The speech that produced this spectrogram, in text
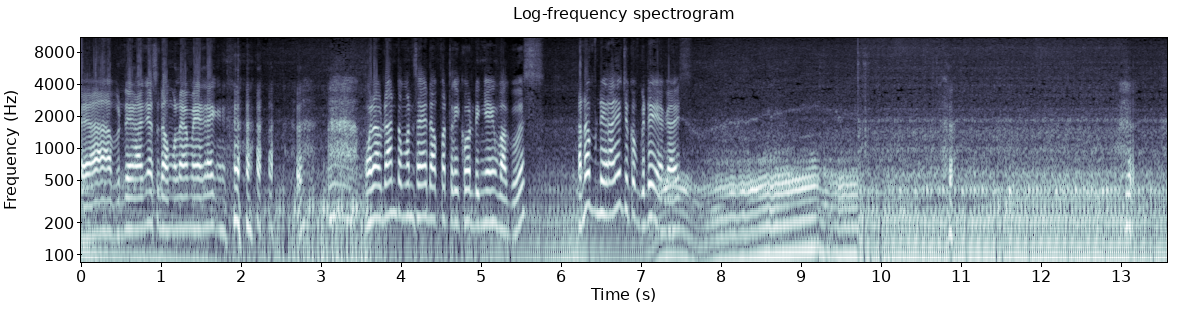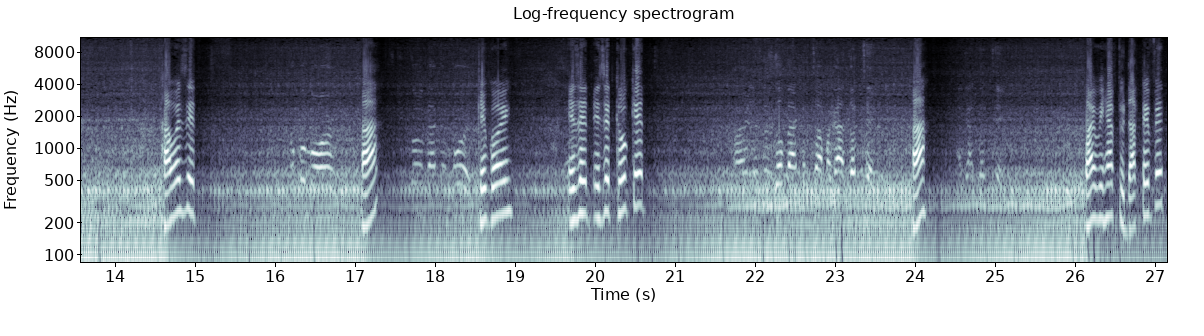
Ya, benderanya sudah mulai mereng. Mudah-mudahan teman saya dapat recordingnya yang bagus. Karena benderanya cukup gede ya, guys. How was it? Couple more. Hah? Going back Keep going. Is it is it crooked? Alright, let's go back up top. I got duct tape. Huh? I got duct tape. Why we have to duct tape it?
